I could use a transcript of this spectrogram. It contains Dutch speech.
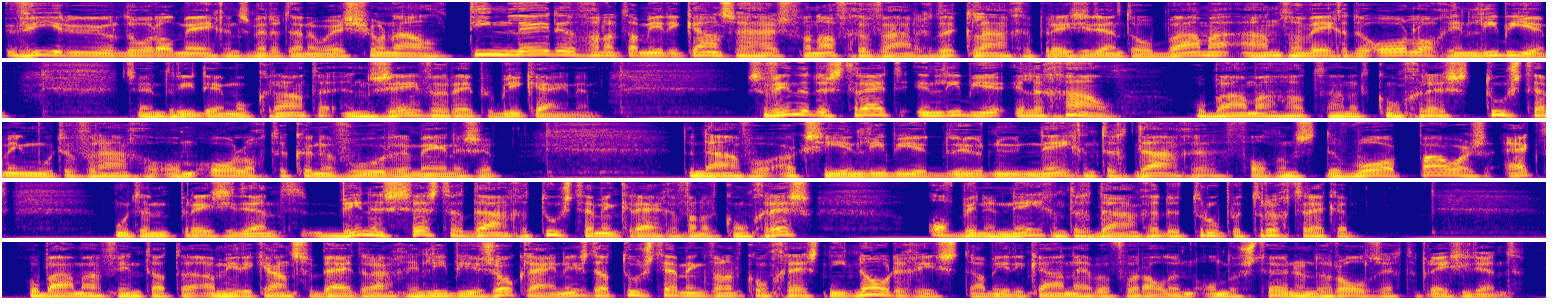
Vier uur door Almegens met het NOS-journaal. Tien leden van het Amerikaanse Huis van Afgevaardigden klagen president Obama aan vanwege de oorlog in Libië. Het zijn drie democraten en zeven republikeinen. Ze vinden de strijd in Libië illegaal. Obama had aan het congres toestemming moeten vragen om oorlog te kunnen voeren, menen ze. De NAVO-actie in Libië duurt nu 90 dagen. Volgens de War Powers Act moet een president binnen 60 dagen toestemming krijgen van het congres of binnen 90 dagen de troepen terugtrekken. Obama vindt dat de Amerikaanse bijdrage in Libië zo klein is... dat toestemming van het congres niet nodig is. De Amerikanen hebben vooral een ondersteunende rol, zegt de president.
